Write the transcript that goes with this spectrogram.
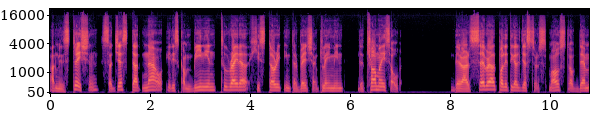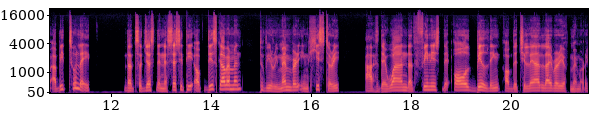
administration suggests that now it is convenient to write a historic intervention claiming the trauma is over. There are several political gestures, most of them a bit too late, that suggests the necessity of this government to be remembered in history as the one that finished the old building of the Chilean Library of Memory.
